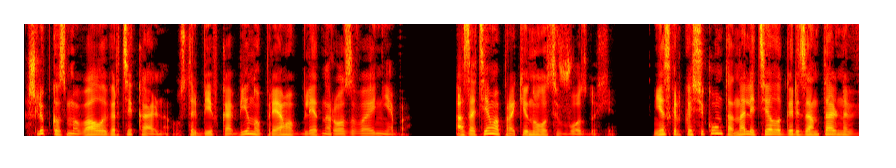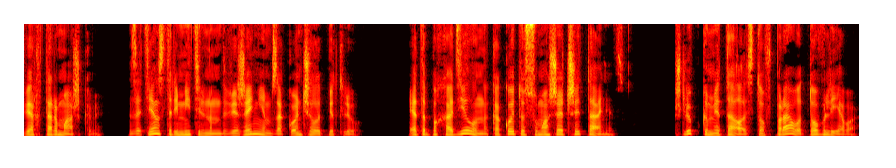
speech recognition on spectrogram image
Шлюпка взмывала вертикально, устребив кабину прямо в бледно-розовое небо. А затем опрокинулась в воздухе. Несколько секунд она летела горизонтально вверх тормашками, затем стремительным движением закончила петлю. Это походило на какой-то сумасшедший танец. Шлюпка металась то вправо, то влево,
